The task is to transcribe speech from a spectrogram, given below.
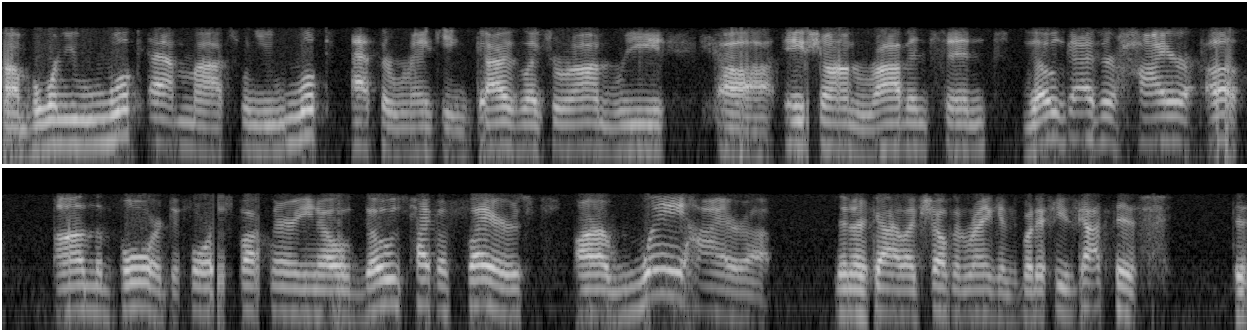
Um, but when you look at mocks, when you look at the rankings, guys like Jarran Reed, uh, A'Shawn Robinson, those guys are higher up on the board. DeForest Buckner, you know, those type of players are way higher up than a guy like Sheldon Rankins. But if he's got this this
